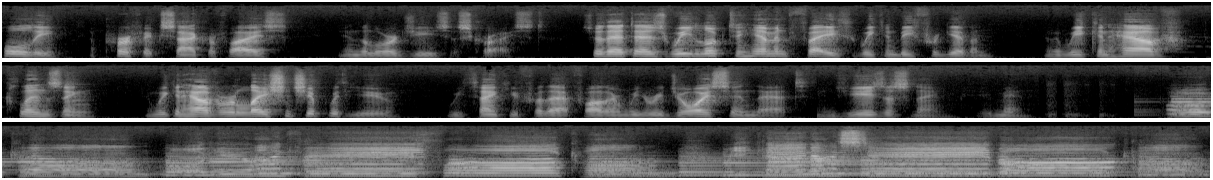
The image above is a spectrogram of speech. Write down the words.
holy, a perfect sacrifice in the Lord Jesus Christ. So that as we look to him in faith, we can be forgiven, and we can have cleansing, and we can have a relationship with you. We thank you for that, Father, and we rejoice in that. In Jesus' name, amen. Oh, come, all you unfaithful, come, weak and unstable, come.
